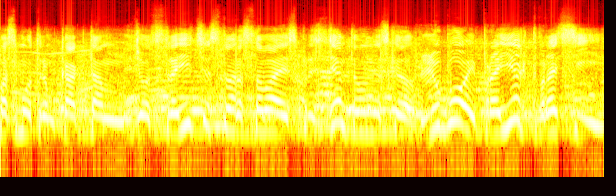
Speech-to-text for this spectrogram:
посмотрим, как там идет строительство. Расставаясь с президентом, он мне сказал, любой проект в России,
